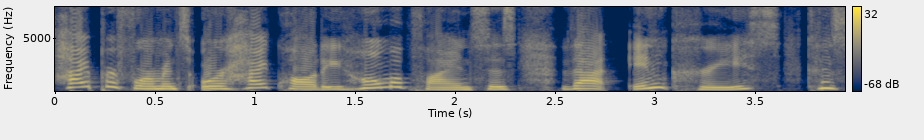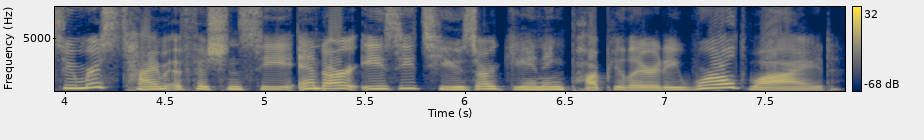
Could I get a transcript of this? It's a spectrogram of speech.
High performance or high quality home appliances that increase consumers' time efficiency and are easy to use are gaining popularity worldwide.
